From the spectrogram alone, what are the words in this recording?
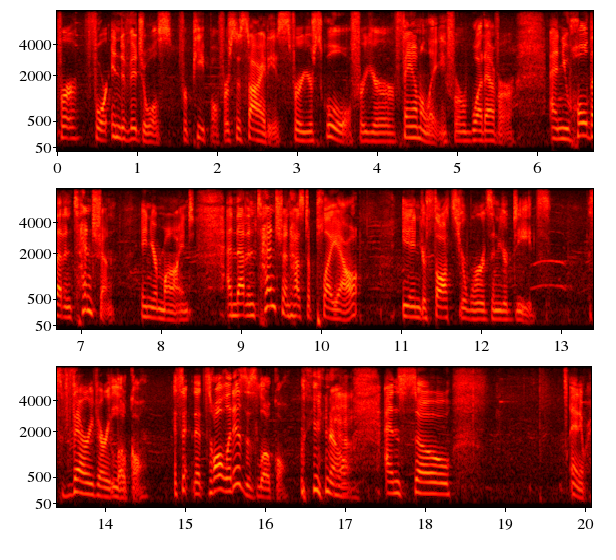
for for individuals, for people, for societies, for your school, for your family, for whatever. And you hold that intention in your mind. And that intention has to play out in your thoughts, your words, and your deeds. It's very, very local. It's, it's all it is is local, you know? Yeah. And so anyway,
